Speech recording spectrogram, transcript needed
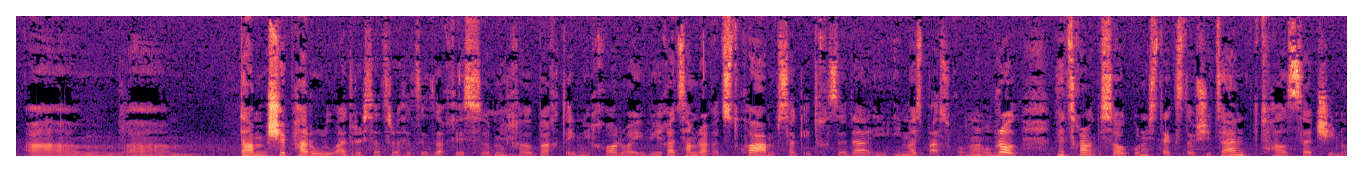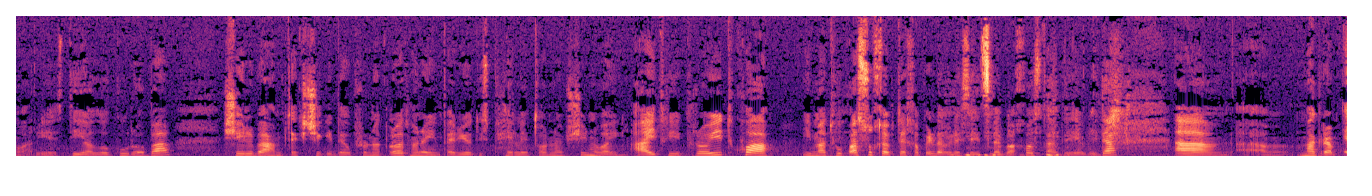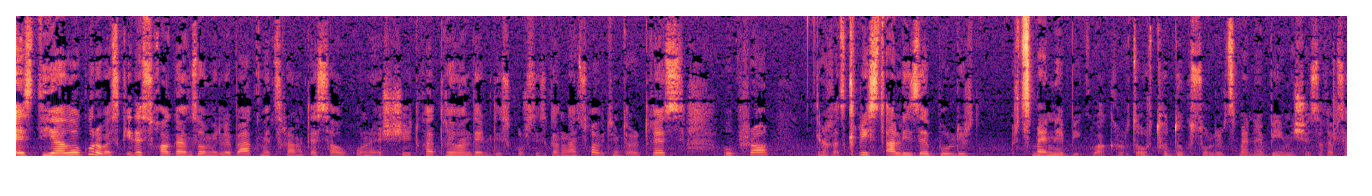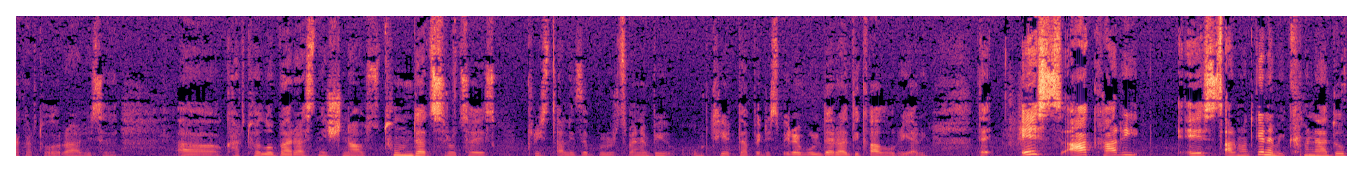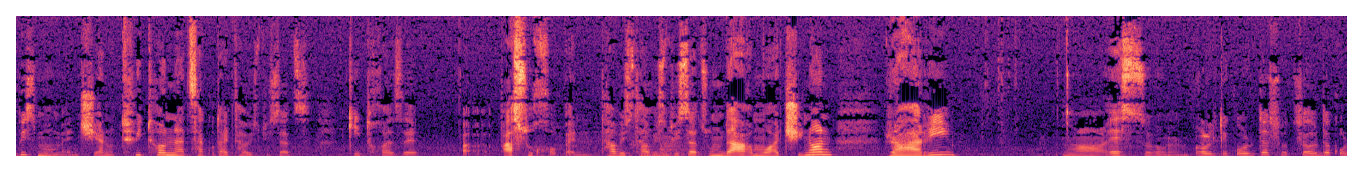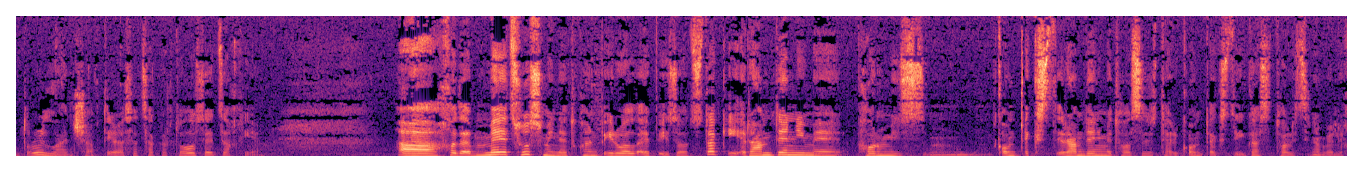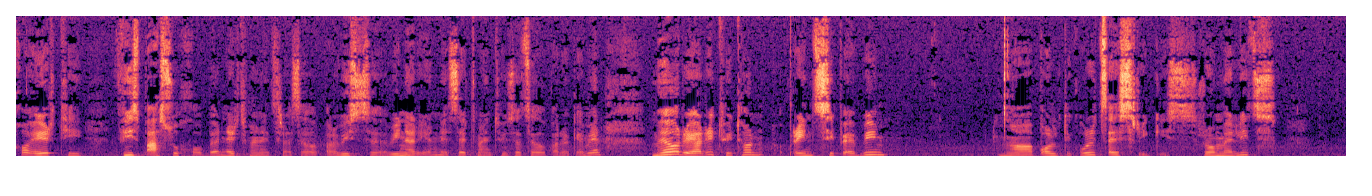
აა და შეფარულ ადრესატს რასაც ეძახის მიხაილ ბახტინი ხო რომ აი ვიღაცამ რაღაც თქვა ამ საკითხზე და იმას პასუხობ. ნუ უბრალოდ მე-19 საუკუნის ტექსტებში ძალიან თვალსაჩინო არის ეს დიალოგურობა. შეიძლება ამ ტექსტში კიდე უფრო ნაკლებად, მაგრამ იმ პერიოდის ფელეტონებში, ნუ აი აი თქო ითქვა, იმათ უპასუხებთ ახლა პირდაპირ ესე იწება ხო სტატიები და აა მაგრამ ეს დიალოგურობას კიდე სხვა განზომილება აქვს მე-19 საუკუნეში, თქვა დღევანდელი დისკურსისგან განსხვავებით, იმიტომ რომ დღეს უფრო რაღაც კრისტალიზებული რწმენები გვაქვს, ორთოდოქსული რწმენები იმის შესახებ საქართველოს რა არის აა ქართველობა რას ნიშნავს, თუნდაც როცა ეს კრისტალიზებული რწმენები ურთიერთდაპირისპირებული და რადიკალური არის. და ეს აქ არის ეს წარმოადგენები ქმნადობის მომენტში, ანუ თვითონაც საკუთარი თავისთვისაც კითხვაზე პასუხობენ. თავის თავისთვისაც უნდა აღმოაჩინონ რა არის ეს პოლიტიკური და სოციალური და კულტურული ლანდშაფტი, რასაც საქართველოს ეძახიან. აა ხო და მეც უსმინე თქვენ პირველ ეპიზოდს და კი რამდენიმე ფორმის კონტექსტი, რამდენიმე თვალსაზრისით კონტექსტი გასათვალისწინებელი ხო? ერთი ვის პასუხობენ ერთმანეთს რას ელაპარაკ, ვის ვინ არიან ეს ერთმანეთთვისაც ელაპარაკებიან. მეორე არის თვითონ პრინციპები აა პოლიტიკური წესრიგის, რომელიც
